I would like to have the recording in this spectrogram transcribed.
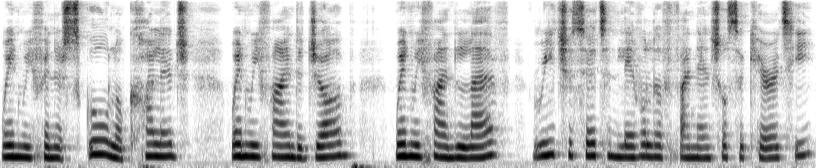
when we finish school or college, when we find a job, when we find love, reach a certain level of financial security,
